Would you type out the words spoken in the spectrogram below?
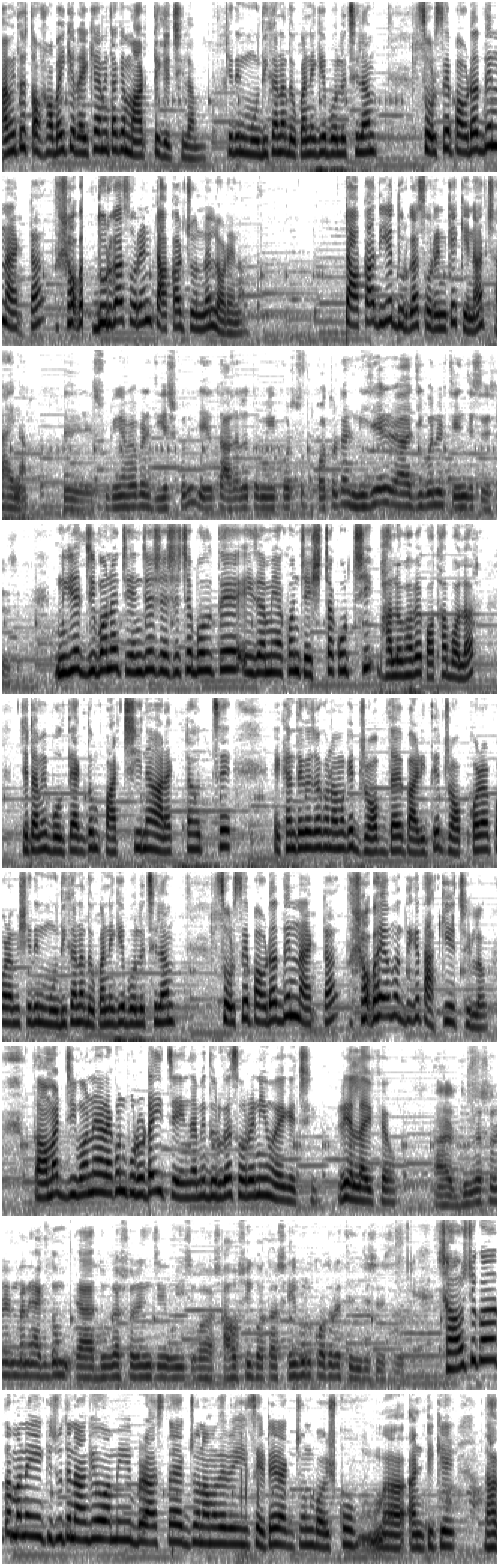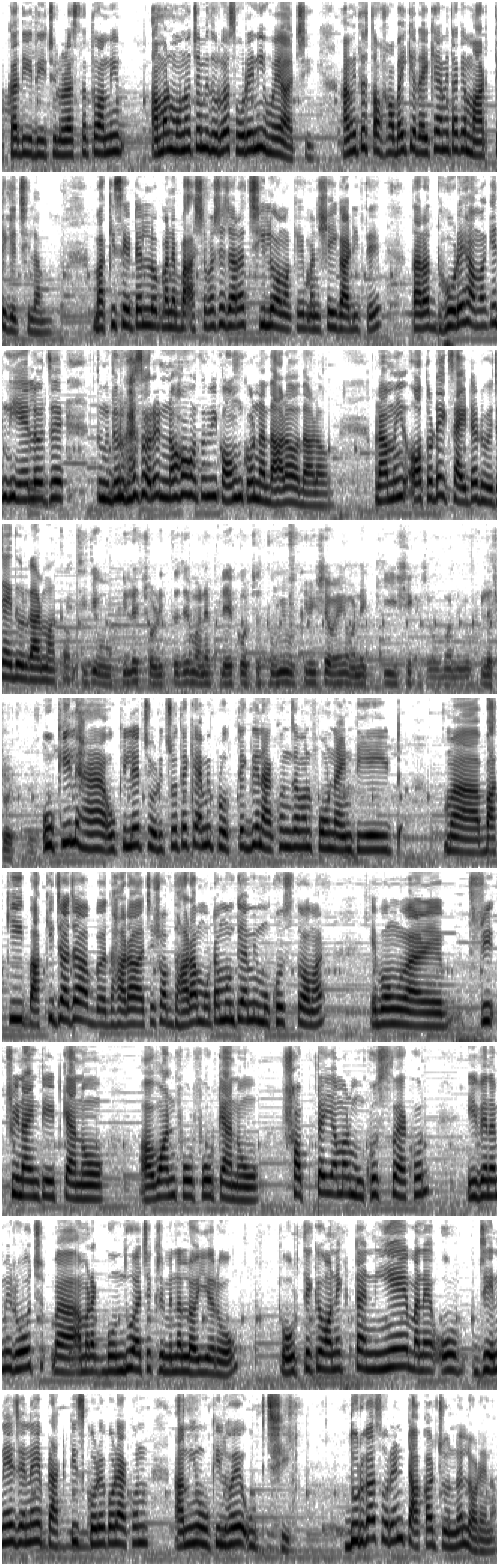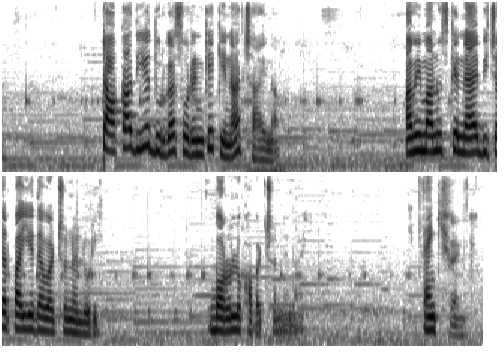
আমি তো সবাইকে রেখে আমি তাকে মারতে গেছিলাম। সেদিন মুদিখানা দোকানে গিয়ে বলেছিলাম সর্ষে পাউডার দিন না একটা। সবাই দুর্গা সোরেন টাকার জন্য লড়ে না। টাকা দিয়ে দুর্গা সোরেনকে কেনা চায় না। শুটিং ব্যাপারে জিজ্ঞেস করি যেহেতু আদালত তুমি করছ কতটা নিজের জীবনের চেঞ্জেস এসেছে? নিজের জীবনে চেঞ্জেস এসেছে বলতে এই যে আমি এখন চেষ্টা করছি ভালোভাবে কথা বলার। যেটা আমি বলতে একদম পারছি না। আর একটা হচ্ছে এখান থেকে যখন আমাকে ড্রপ দেয় বাড়িতে ড্রপ করার পর আমি সেদিন মুদিখানা দোকানে গিয়ে বলেছিলাম সর্ষে পাউডার দিন না একটা? তো সবাই আমার দিকে তাকিয়েছিল। তো আমার জীবনে আর এখন পুরোটাই চেঞ্জ আমি দুর্গা সোরেনই হয়ে গেছি রিয়েল লাইফেও আর দুর্গা সোরেন মানে একদম দুর্গা সোরেন যে ওই সাহসিকতা সেইগুলো কতটা চেঞ্জেস এসেছে সাহসিকতা তো মানে কিছুদিন আগেও আমি রাস্তায় একজন আমাদের এই সেটের একজন বয়স্ক আন্টিকে ধাক্কা দিয়ে দিয়েছিল রাস্তা তো আমি আমার মনে হচ্ছে আমি দুর্গা সোরেনই হয়ে আছি। আমি তো সবাইকে রেখে আমি তাকে মারতে গেছিলাম। বাকি সেটের লোক মানে আশেপাশে যারা ছিল আমাকে মানে সেই গাড়িতে তারা ধরে আমাকে নিয়ে এলো যে তুমি দুর্গা সোরেন নও তুমি কঙ্কনা দাঁড়াও দাঁড়াও। মানে আমি অতটা এক্সাইটেড হয়ে যাই দুর্গার মতো। যে উকিলের চরিত্র যে মানে প্লে করছ তুমি উকিল হিসেবে মানে কি শিখেছো মানে উকিলের চরিত্র উকিল হ্যাঁ উকিলের চরিত্র থেকে আমি প্রত্যেকদিন এখন যেমন ফোর নাইনটি এইট বাকি বাকি যা যা ধারা আছে সব ধারা মোটামুটি আমি মুখস্থ আমার। এবং থ্রি থ্রি নাইনটি এইট কেন ওয়ান ফোর ফোর কেন? সবটাই আমার মুখস্থ এখন। ইভেন আমি রোজ আমার এক বন্ধু আছে ক্রিমিনাল লয়ারও তো ওর থেকে অনেকটা নিয়ে মানে ও জেনে জেনে প্র্যাকটিস করে করে এখন আমিও উকিল হয়ে উঠছি। দুর্গা সোরেন টাকার জন্য লড়ে না। টাকা দিয়ে দুর্গা সোরেনকে কেনা চায় না। আমি মানুষকে ন্যায় বিচার পাইয়ে দেওয়ার জন্য লড়ি। বড়লোক হবার জন্য নয়। Thank you thank you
